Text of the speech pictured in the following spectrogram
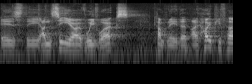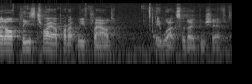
is the, I'm the CEO of Weaveworks, company that I hope you've heard of. Please try our product Weave Cloud. It works with OpenShift.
